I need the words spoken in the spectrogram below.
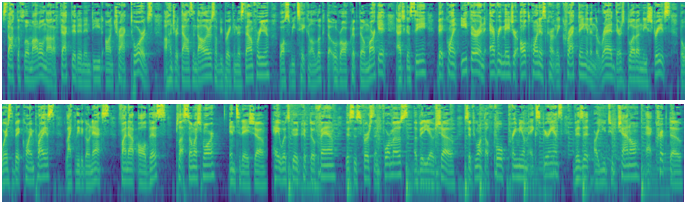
Stock to flow model not affected and indeed on track towards $100,000. I'll be breaking this down for you. We'll also be taking a look at the overall crypto market. As you can see, Bitcoin, Ether, and every major altcoin is currently correcting and in the red. There's blood on these streets, but where's the Bitcoin price? Likely to go next. Find out all this, plus so much more in today's show. Hey, what's good crypto fam? This is first and foremost a video show. So if you want the full premium experience, visit our YouTube channel at crypto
